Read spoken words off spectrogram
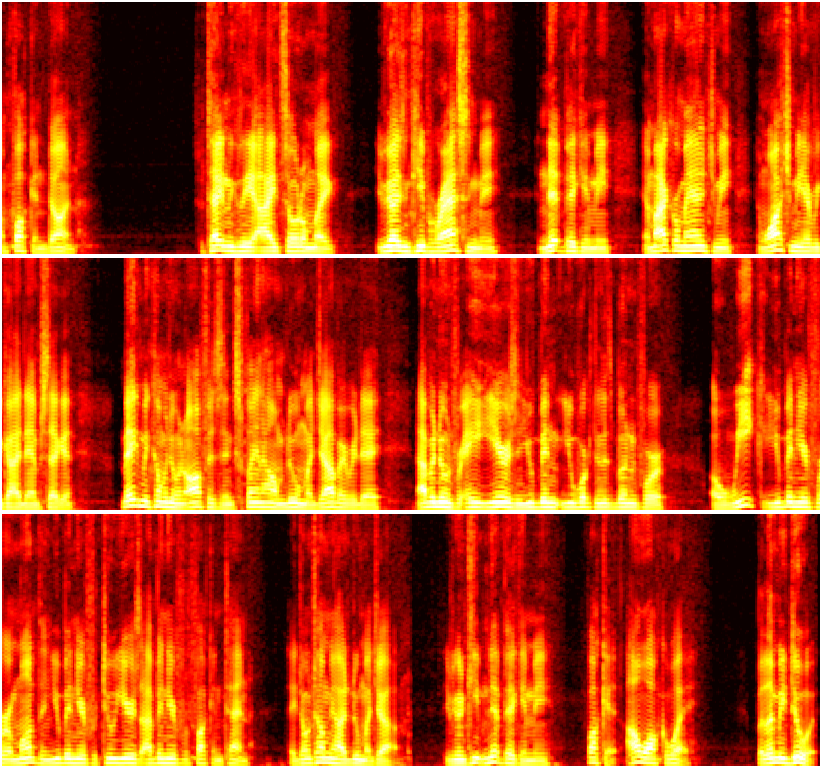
I'm fucking done. So technically, I told them like, if you guys can keep harassing me and nitpicking me and micromanaging me and watching me every goddamn second, making me come into an office and explain how I'm doing my job every day. I've been doing for eight years, and you've been you worked in this building for a week. You've been here for a month, and you've been here for two years. I've been here for fucking ten. Hey, don't tell me how to do my job. If you're gonna keep nitpicking me, fuck it. I'll walk away. But let me do it.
